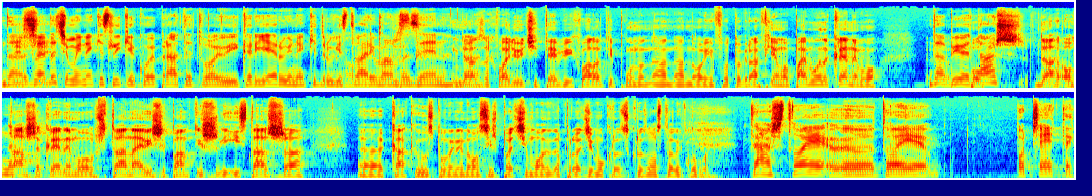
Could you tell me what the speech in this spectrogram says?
da, si... gledat ćemo i neke slike koje prate tvoju i karijeru i neke druge stvari o, van bazena. Da, da, zahvaljujući tebi, hvala ti puno na, na, na ovim fotografijama. Pa ajmo da krenemo Da, bio je po, Taš. Da, od da. Taša krenemo, šta najviše pamtiš iz Taša, uh, kakve uspomene nosiš, pa ćemo onda da prođemo kroz, kroz ostale klubove. Taš, to je, uh, to je početak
